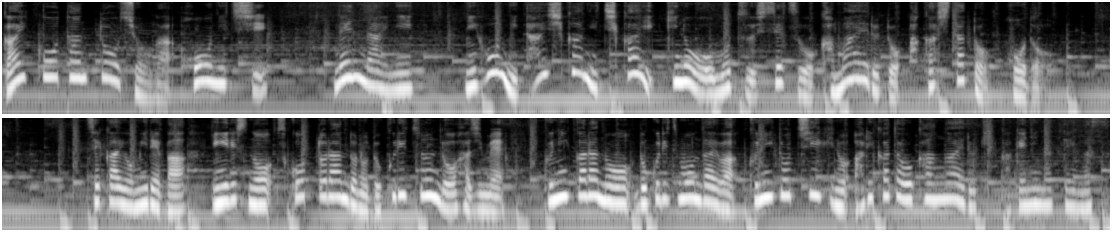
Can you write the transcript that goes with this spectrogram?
外交担当省が訪日し年内に日本に大使館に近い機能を持つ施設を構えると明かしたと報道。世界を見ればイギリスのスコットランドの独立運動をはじめ国からの独立問題は国と地域の在り方を考えるきっかけになっています。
